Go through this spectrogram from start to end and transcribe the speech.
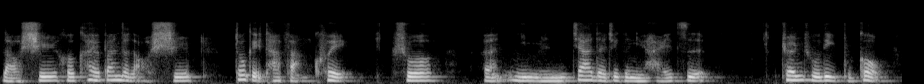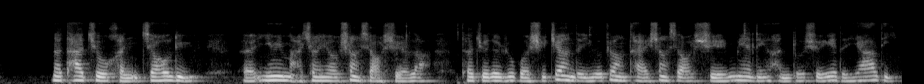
老师和课外班的老师都给她反馈说，呃，你们家的这个女孩子专注力不够，那她就很焦虑，呃，因为马上要上小学了。她觉得，如果是这样的一个状态，上小学面临很多学业的压力，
